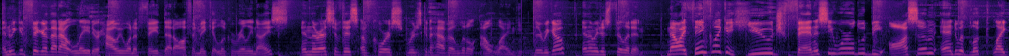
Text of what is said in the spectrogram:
And we can figure that out later, how we want to fade that off and make it look really nice. And the rest of this, of course, we're just going to have a little outline here. There we go. And then we just fill it in. Now, I think like a huge fantasy world would be awesome and would look like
